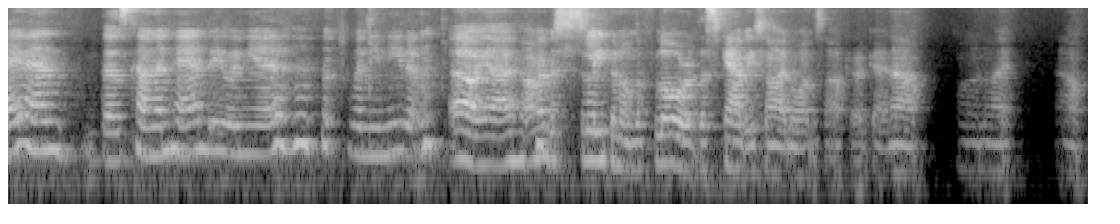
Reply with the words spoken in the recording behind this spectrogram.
Hey man, those come in handy when you when you need them. Oh yeah, I remember sleeping on the floor of the scabby side once after going out on a night out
